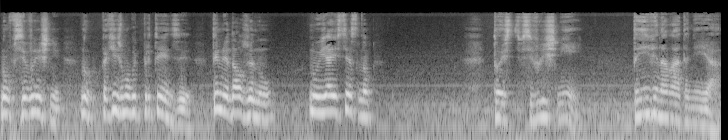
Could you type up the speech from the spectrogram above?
Ну, Всевышний, ну, какие же могут быть претензии? Ты мне дал жену, ну, я, естественно, то есть Всевышний ты виноват, а не я.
